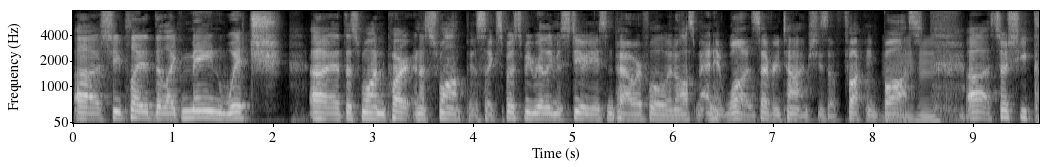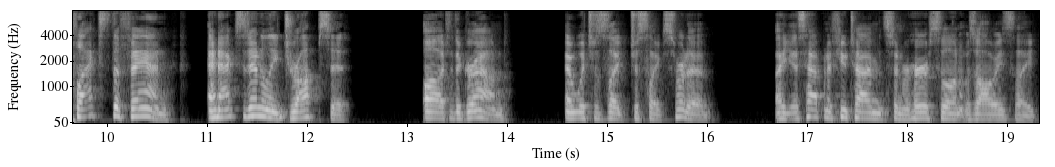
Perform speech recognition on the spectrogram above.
Uh, she played the like main witch uh, at this one part in a swamp. It's like supposed to be really mysterious and powerful and awesome, and it was every time. She's a fucking boss. Uh, so she clacks the fan and accidentally drops it uh, to the ground, and which was like just like sort of like it's happened a few times in rehearsal, and it was always like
